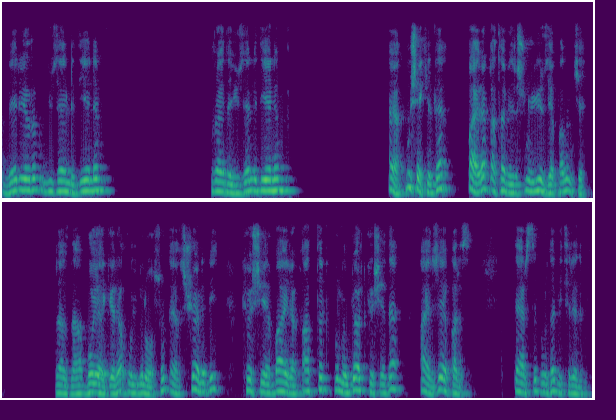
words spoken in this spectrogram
veriyorum. 150 diyelim. Burayı da 150 diyelim. Evet bu şekilde bayrak atabiliriz. Şunu 100 yapalım ki biraz daha boya göre uygun olsun. Evet şöyle bir köşeye bayrak attık. Bunu dört köşede ayrıca yaparız. Dersi burada bitirelim.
